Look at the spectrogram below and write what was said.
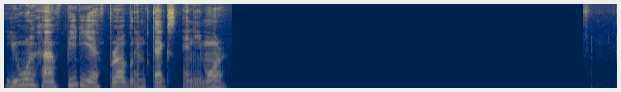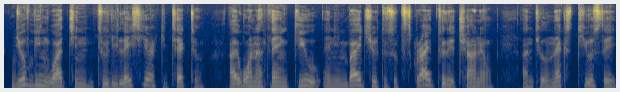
you won't have PDF problem text anymore. You've been watching To the Lazy Arquitecto. I wanna thank you and invite you to subscribe to the channel. Until next Tuesday,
